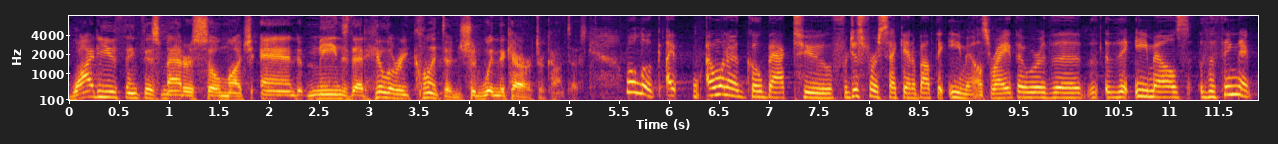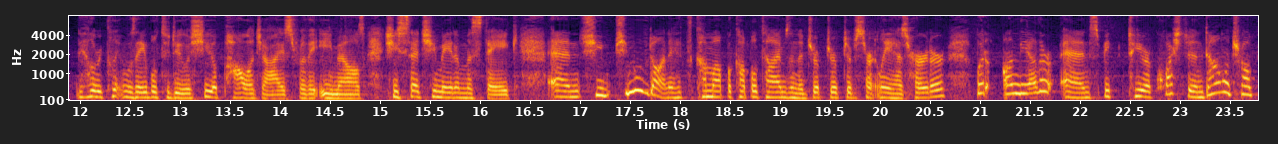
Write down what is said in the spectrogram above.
Why do you think this matters so much and means that Hillary Clinton should win the character contest? Well, look, I, I want to go back to, for just for a second, about the emails, right? There were the, the emails. The thing that Hillary Clinton was able to do is she apologized for the emails. She said she made a mistake, and she, she moved on. It's come up a couple times, and the drip, drip, drip certainly has hurt her. But on the other end, speak to your question, Donald Trump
